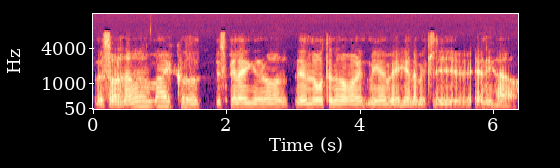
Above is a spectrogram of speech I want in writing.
Då sa han, ah Michael, det spelar ingen roll. Den låten har varit med mig hela mitt liv, anyhow.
